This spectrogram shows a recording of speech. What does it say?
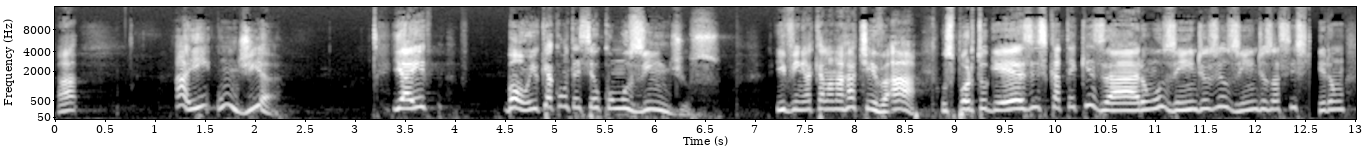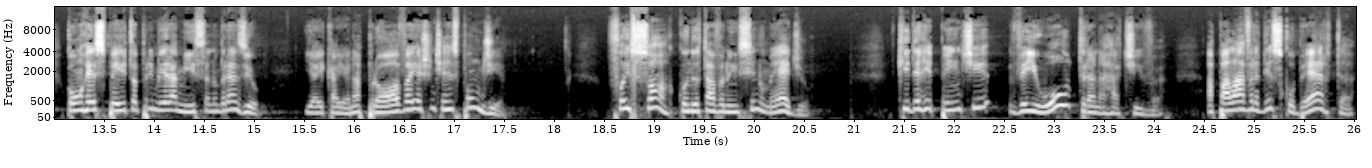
Ah, aí, um dia. E aí, bom, e o que aconteceu com os índios? E vinha aquela narrativa. Ah, os portugueses catequizaram os índios e os índios assistiram com respeito à primeira missa no Brasil. E aí caía na prova e a gente respondia. Foi só quando eu estava no ensino médio que de repente veio outra narrativa. A palavra descoberta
